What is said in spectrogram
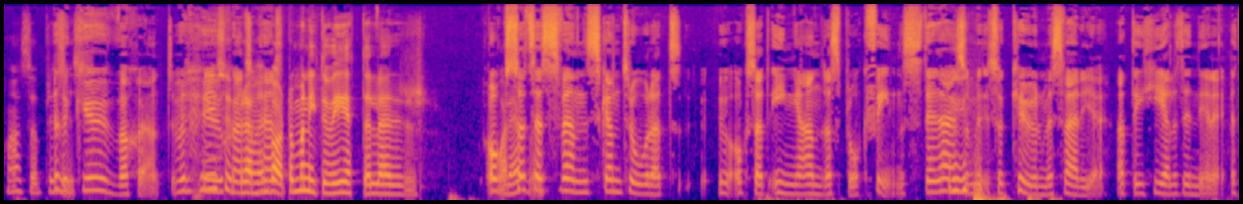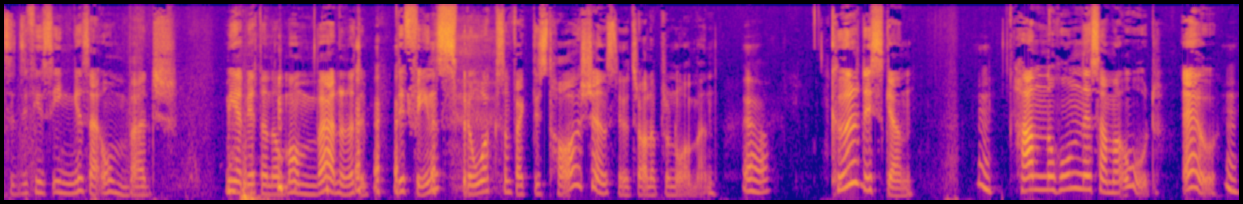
alltså precis. Alltså gud vad skönt. Det är väl det är hur som helst. superanvändbart om man inte vet eller... Också whatever. att så här, svenskan tror att också att inga andra språk finns. Det är det här Mm. som är så kul med Sverige. Att det hela tiden är, att det finns ingen så här omvärlds medvetande om omvärlden. Att det, det finns språk som faktiskt har könsneutrala pronomen. Ja. Kurdiskan. Mm. Han och hon är samma ord. Ö. Mm.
